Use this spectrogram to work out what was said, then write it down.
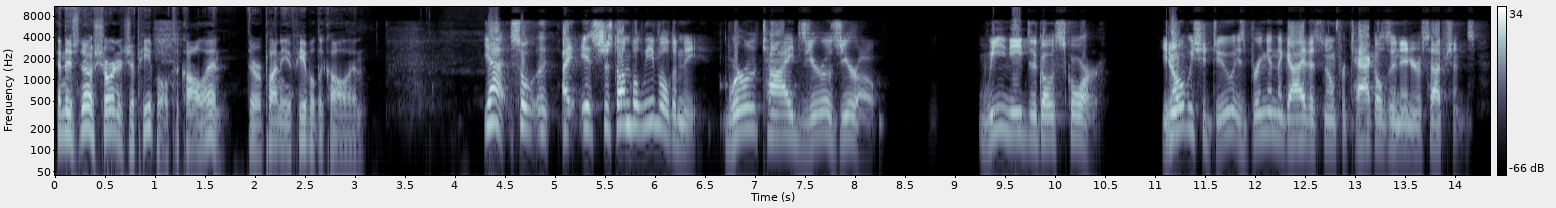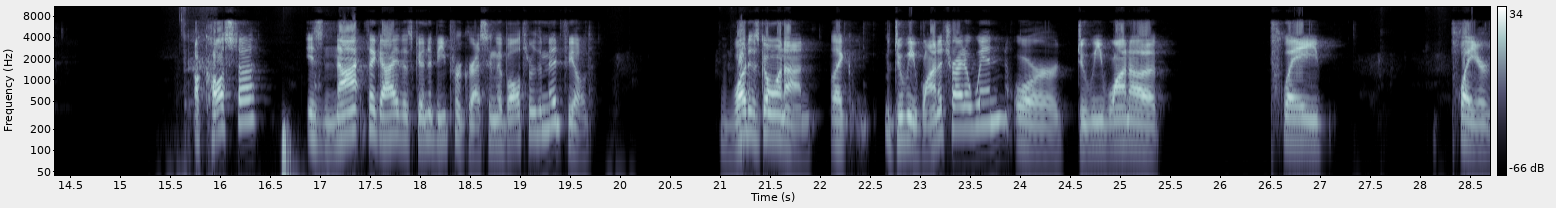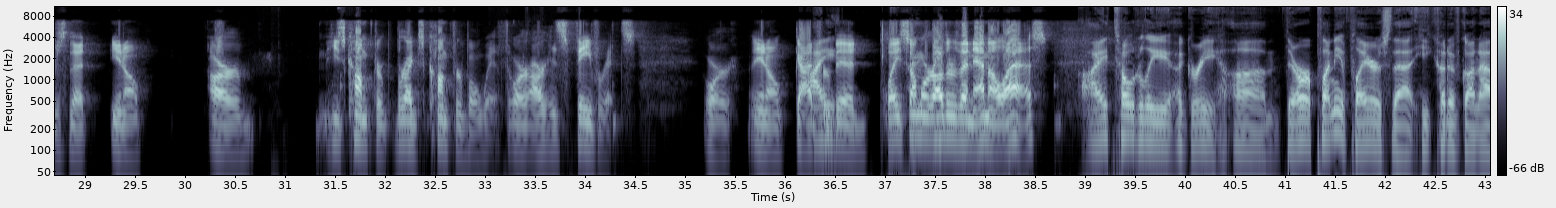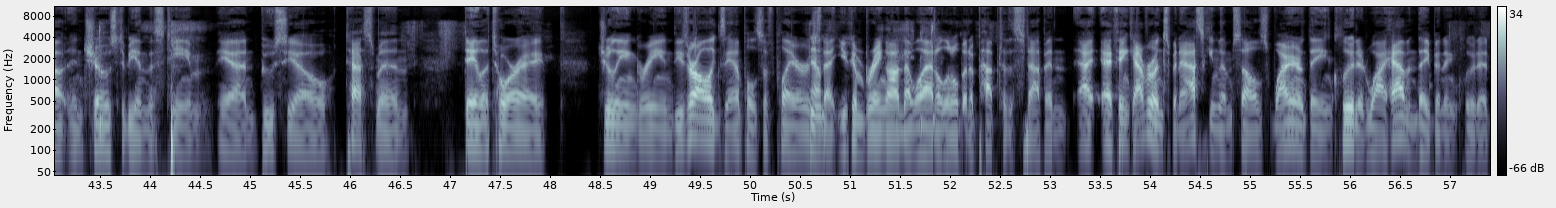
and there's no shortage of people to call in. There were plenty of people to call in. Yeah, so uh, I, it's just unbelievable to me. We're tied 0 0 we need to go score. You know what we should do is bring in the guy that's known for tackles and interceptions. Acosta is not the guy that's going to be progressing the ball through the midfield. What is going on? Like, do we want to try to win or do we want to play players that, you know, are he's comfortable Greg's comfortable with or are his favorites? Or you know god I, forbid play somewhere other than mls i totally agree. Um, there are plenty of players that he could have gone out and chose to be in this team and busio tessmann de la torre julian green. These are all examples of players yeah. that you can bring on that will add a little bit of pep to the step. And I, I think everyone's been asking themselves why aren't they included? Why haven't they been included?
